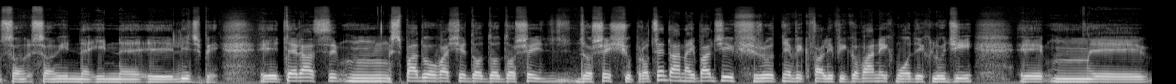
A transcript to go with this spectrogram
są, są inne, inne y, liczby. Y, teraz mm, spadło właśnie do, do, do, 6, do 6%, a najbardziej wśród niewykwalifikowanych młodych ludzi y, mm,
